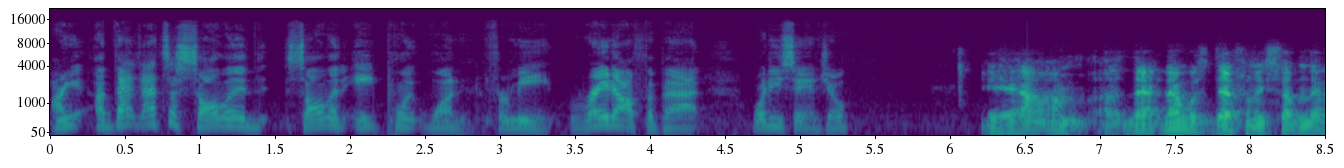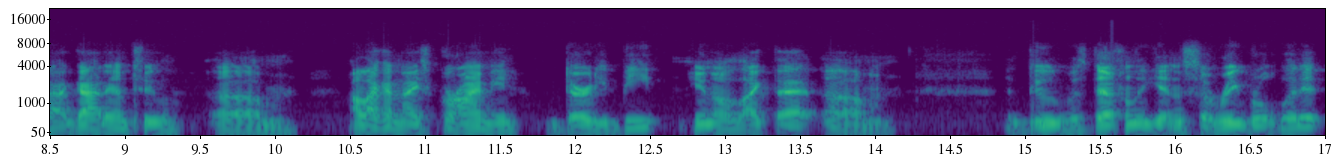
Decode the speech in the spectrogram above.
I uh, that that's a solid solid eight point one for me right off the bat. What are you saying, Joe? Yeah, I'm uh, that that was definitely something that I got into. Um, I like a nice grimy, dirty beat, you know, like that. Um, the dude was definitely getting cerebral with it.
